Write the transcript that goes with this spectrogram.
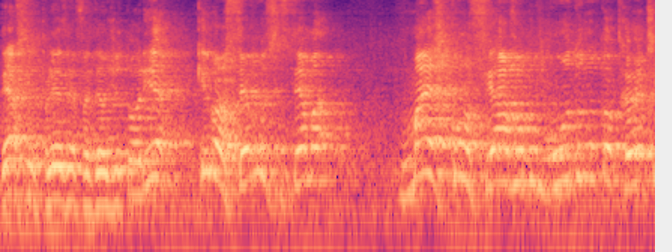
dessa empresa que vai fazer auditoria, que nós temos um sistema mais confiável do mundo no tocante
